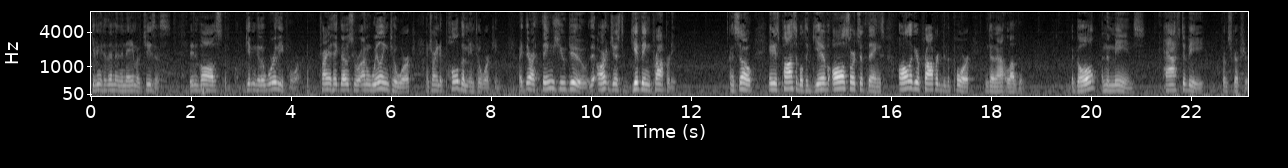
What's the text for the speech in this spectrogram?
giving it to them in the name of Jesus. It involves giving to the worthy poor, trying to take those who are unwilling to work and trying to pull them into working. Right? There are things you do that aren't just giving property. And so it is possible to give all sorts of things, all of your property to the poor, and to not love them. The goal and the means have to be from Scripture.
